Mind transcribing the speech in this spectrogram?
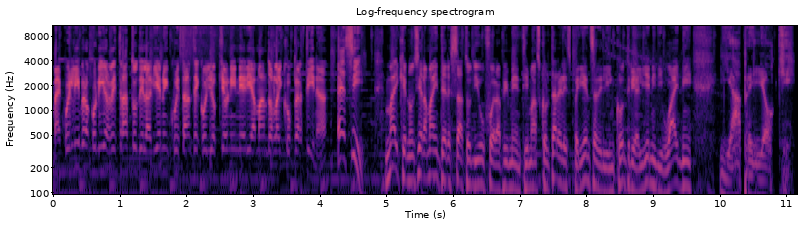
Ma è quel libro con il ritratto dell'alieno inquietante con gli occhioni neri a mandorla in copertina? Eh sì, Mike non si era mai interessato di UFO e rapimenti, ma ascoltare l'esperienza degli incontri alieni di Whitney gli apre gli occhi.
